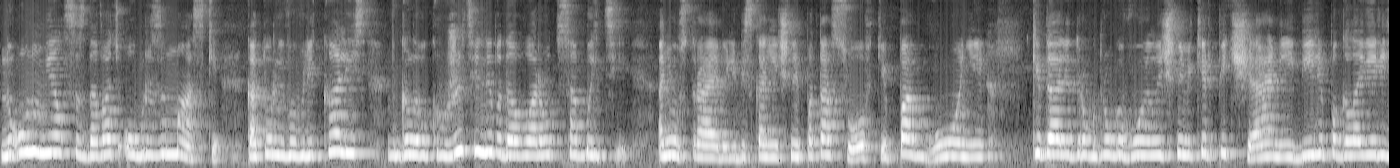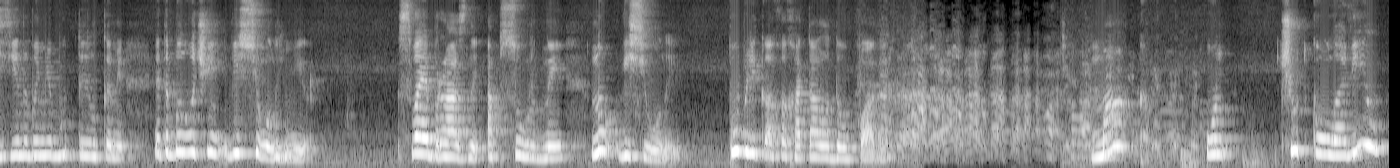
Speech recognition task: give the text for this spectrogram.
но он умел создавать образы маски, которые вовлекались в головокружительный водоворот событий. Они устраивали бесконечные потасовки, погони, кидали друг друга войлочными кирпичами и били по голове резиновыми бутылками. Это был очень веселый мир. Своеобразный, абсурдный, но веселый. Публика хохотала до упада. Мак, он чутко уловил,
